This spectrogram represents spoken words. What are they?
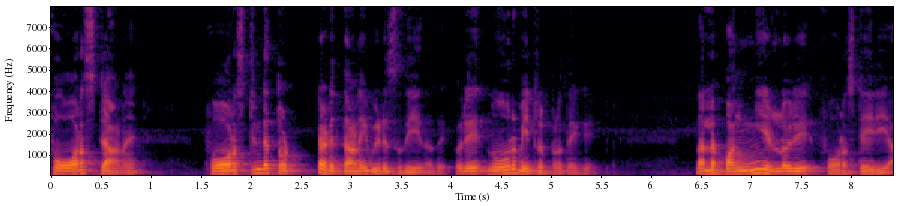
ഫോറസ്റ്റാണ് ഫോറസ്റ്റിന്റെ തൊട്ടടുത്താണ് ഈ വീട് സ്ഥിതി ചെയ്യുന്നത്. ഒരു നൂറ് മീറ്റർ ഇപ്പുറത്തേക്ക്. നല്ല ഭംഗിയുള്ളൊരു ഫോറസ്റ്റ് ഏരിയ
